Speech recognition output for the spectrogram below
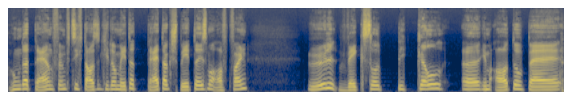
153.000 Kilometer. Drei Tage später ist mir aufgefallen, Ölwechselpickel äh, im Auto bei,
